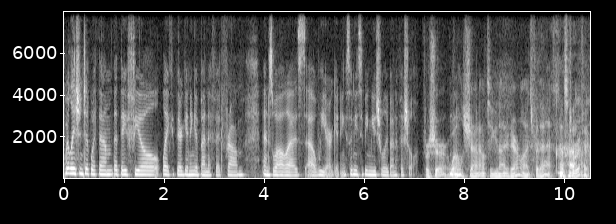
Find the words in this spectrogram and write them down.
relationship with them that they feel like they're getting a benefit from, as well as uh, we are getting. So it needs to be mutually beneficial. For sure. Well, shout out to United Airlines for that. That's terrific.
